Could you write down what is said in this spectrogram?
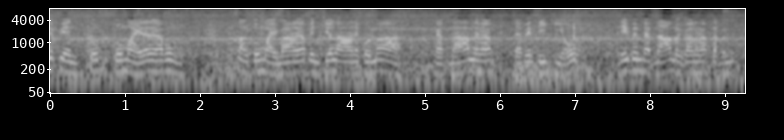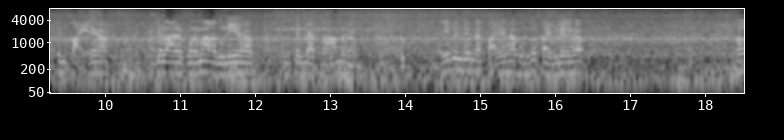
จะเปลี่ยนตัวตัวใหม่แล้วนะครับผมสั่งตัวใหม่มาแล้วเป็นเชื้อราในโคลมาแบบน้ำนะครับ แต่เป็นสีเขียว อันนี้เป็นแบบน้ำเหมือนกันนะครับ แต่มันเป็นใสนะครับ เชื้อราในโคลมาตัวนี้นะครับ มันเป็นแบบน้ำนะครับ อันนี้เป็นเป็นแบบใสนะครับ ผมก็ใส่ไปเลยนะครับ ก็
